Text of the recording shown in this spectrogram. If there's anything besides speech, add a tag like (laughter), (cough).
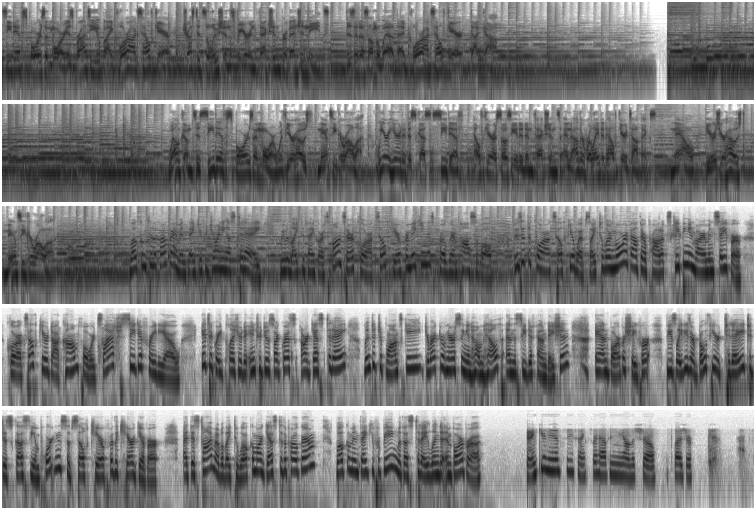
C. diff, spores, and more is brought to you by Clorox Healthcare, trusted solutions for your infection prevention needs. Visit us on the web at cloroxhealthcare.com. Welcome to C. diff, spores, and more with your host, Nancy Caralla. We are here to discuss C. diff, healthcare associated infections, and other related healthcare topics. Now, here's your host, Nancy Caralla. Welcome to the program and thank you for joining us today. We would like to thank our sponsor, Clorox Healthcare, for making this program possible. Visit the Clorox Healthcare website to learn more about their products keeping environments safer. CloroxHealthcare.com forward slash C. diff radio. It's a great pleasure to introduce our guest, our guest today, Linda Jablonski, Director of Nursing and Home Health and the C. diff Foundation, and Barbara Schaefer. These ladies are both here today to discuss the importance of self care for the caregiver. At this time, I would like to welcome our guests to the program. Welcome and thank you for being with us today, Linda and Barbara. Thank you, Nancy. Thanks for having me on the show. A pleasure.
